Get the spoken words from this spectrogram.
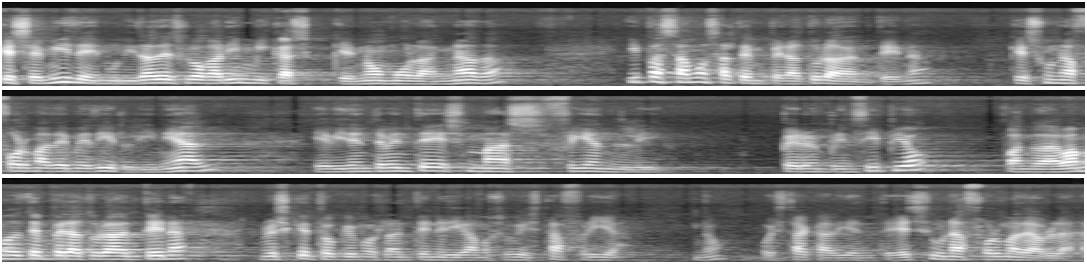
que se mide en unidades logarítmicas que no molan nada, y pasamos a temperatura de antena, que es una forma de medir lineal, y evidentemente es más friendly, pero en principio, cuando hablamos de temperatura de antena, no es que toquemos la antena y digamos, uy, está fría, ¿no? o está caliente, es una forma de hablar.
